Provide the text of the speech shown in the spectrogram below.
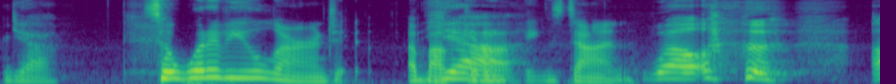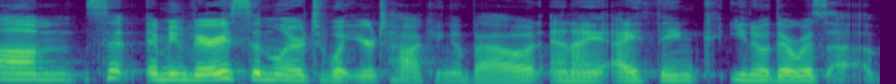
Yeah. So what have you learned about yeah. getting things done? Well, Um, so, I mean, very similar to what you're talking about. And I, I think, you know, there was, a,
